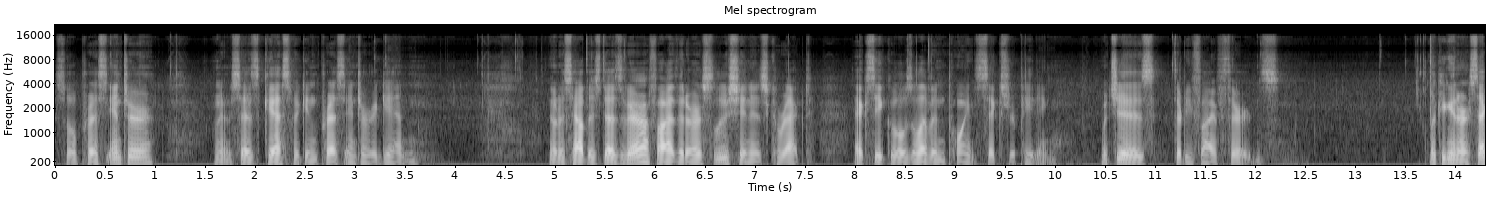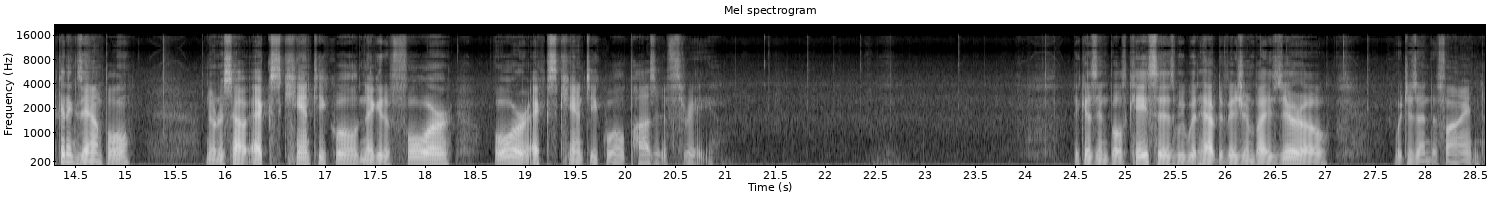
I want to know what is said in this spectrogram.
So we'll press enter. When it says guess, we can press enter again. Notice how this does verify that our solution is correct. x equals 11.6 repeating, which is 35 thirds. Looking at our second example, notice how x can't equal negative 4 or x can't equal positive 3. Because in both cases we would have division by 0, which is undefined.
